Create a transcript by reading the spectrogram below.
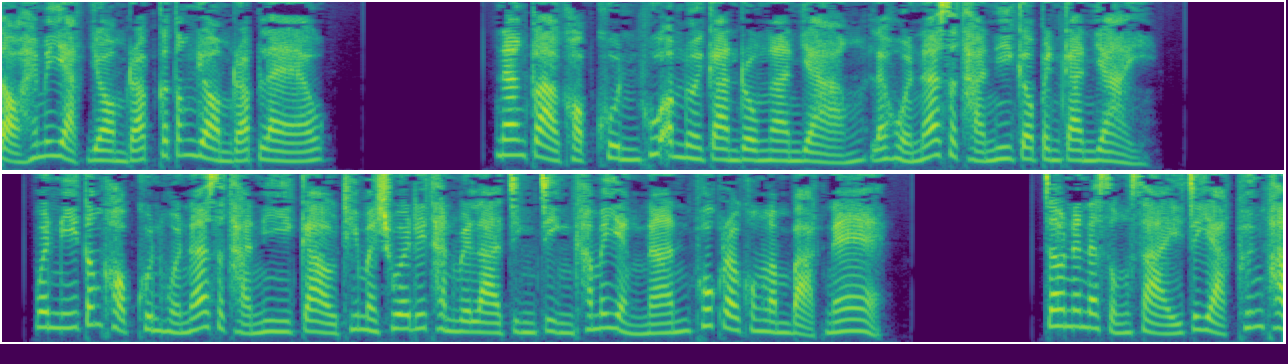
ต่อให้ไม่อยากยอมรับก็ต้องยอมรับแล้ว นางกล่าวขอบคุณผู้อำนวยการโรงงานหยาง และหัวหน้าสถานีเกาเป็นการใหญ่ วันนี้ต้องขอบคุณหัวหน้าสถานีเก่าที่มาช่วยได้ทันเวลาจริงๆถ้าไม่อย่างนั้นพวกเราคงลำบากแน่ เจ้านั่นนะสงสัยจะอยากพึ่งพา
